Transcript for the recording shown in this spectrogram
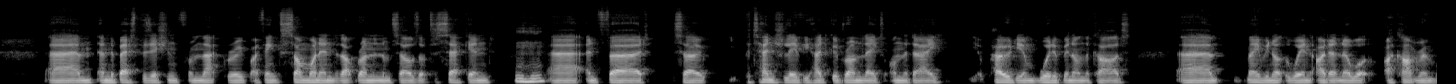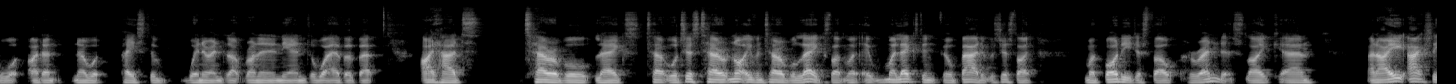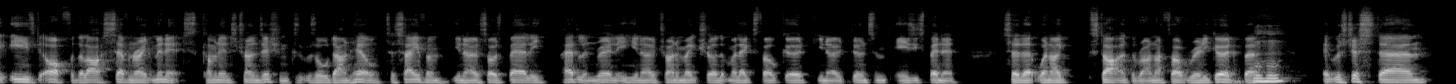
um, and the best position from that group. I think someone ended up running themselves up to second hmm uh, and third. So potentially, if you had good run legs on the day, your podium would have been on the cards. Um, maybe not the win. I don't know what. I can't remember what. I don't know what pace the winner ended up running in the end or whatever. But I had terrible legs. Ter- well, just terrible. Not even terrible legs. Like my it, my legs didn't feel bad. It was just like my body just felt horrendous. Like, um, and I actually eased it off for the last seven or eight minutes coming into transition because it was all downhill to save them. You know, so I was barely pedaling really. You know, trying to make sure that my legs felt good. You know, doing some easy spinning so that when I started the run, I felt really good. But hmm it was just um,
